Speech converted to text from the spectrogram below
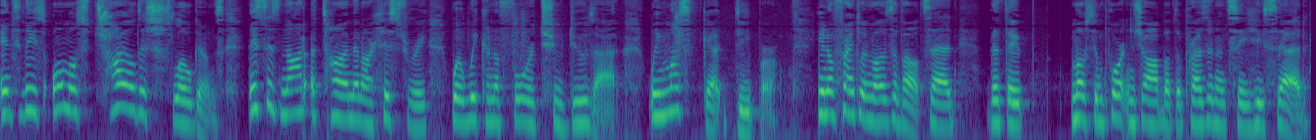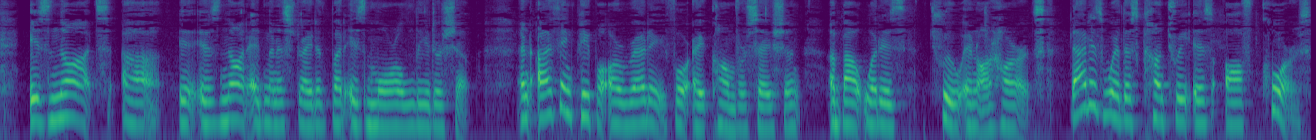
into these almost childish slogans. This is not a time in our history where we can afford to do that. We must get deeper. You know, Franklin Roosevelt said that the most important job of the presidency, he said, is not, uh, is not administrative, but is moral leadership. And I think people are ready for a conversation about what is true in our hearts. That is where this country is off course.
